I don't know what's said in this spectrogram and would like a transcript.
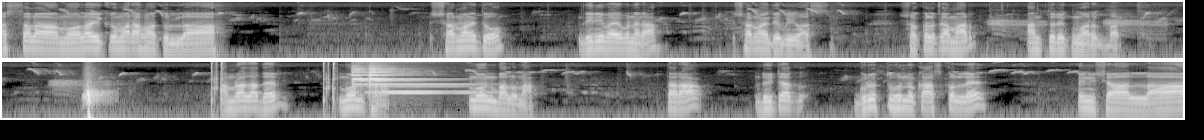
আসসালামু আলাইকুম রহমতুল্লাহ সম্মানিত দিনী ভাই বোনেরা, সম্মানিত বিবাস সকলকে আমার আন্তরিক মুবারকবাদ। আমরা যাদের মন খারাপ, মন ভালো না, তারা দুইটা গুরুত্বপূর্ণ কাজ করলে ইনশাআল্লাহ,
